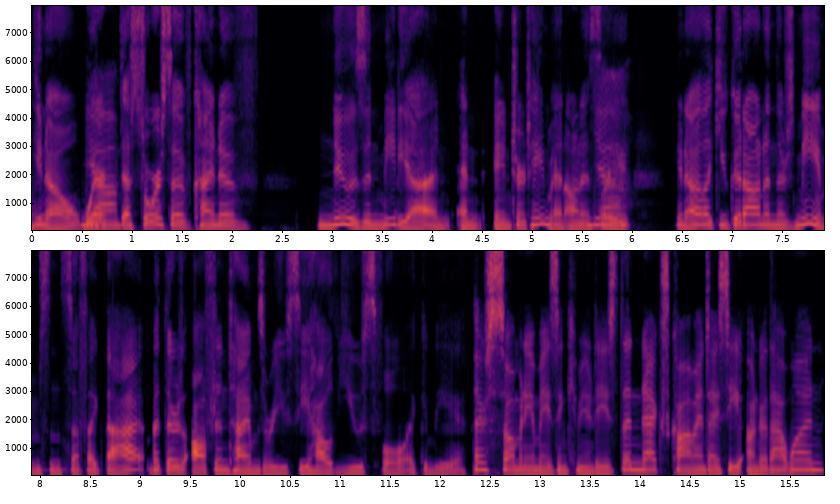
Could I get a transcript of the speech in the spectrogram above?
you know, where Yeah. a source of kind of news and media and, and entertainment, honestly. Yeah. You know, like you get on and there's memes and stuff like that. But there's often times where you see how useful it can be. There's so many amazing communities. The next comment I see under that one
